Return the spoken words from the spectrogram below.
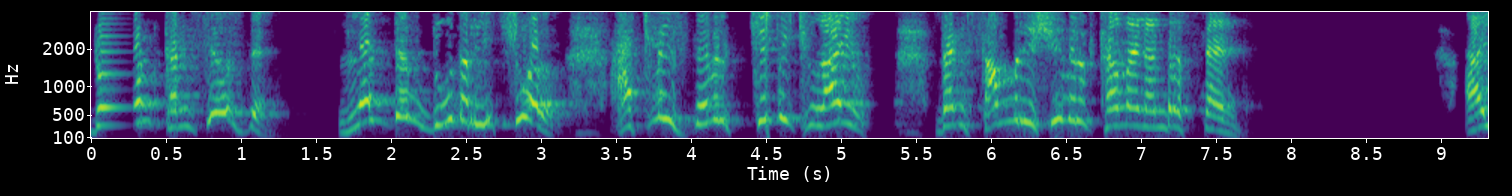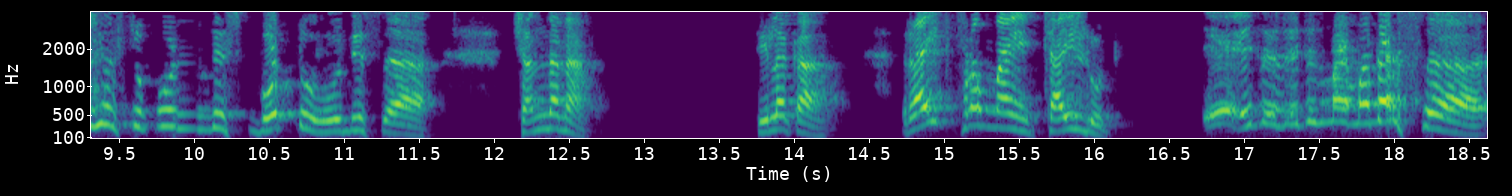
Don't confuse them. Let them do the ritual. At least they will keep it live. Then some rishi will come and understand. I used to put this botu, this uh, Chandana, Tilaka, right from my childhood. It is, it is my mother's uh,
